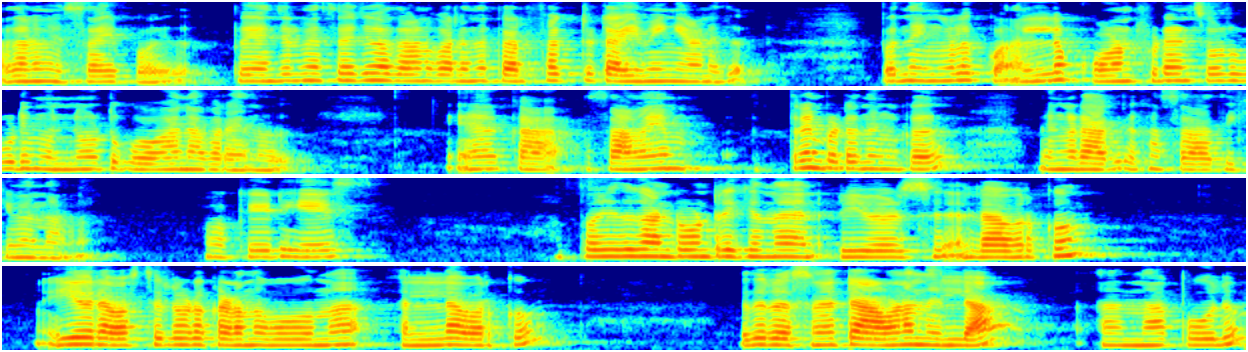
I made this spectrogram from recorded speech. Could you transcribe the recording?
അതാണ് മിസ്സായി പോയത്. ഇപ്പോൾ ഏഞ്ചൽ മെസ്സേജ് അതാണ് പറയുന്നത് പെർഫെക്റ്റ് ടൈമിംഗ് ആണിത്. ഇപ്പം നിങ്ങൾ നല്ല കോൺഫിഡൻസോട് കൂടി മുന്നോട്ട് പോകാനാണ് പറയുന്നത്. സമയം എത്രയും പെട്ടെന്ന് നിങ്ങൾക്ക് നിങ്ങളുടെ ആഗ്രഹം സാധിക്കുമെന്നാണ്. ഓക്കെ ഡിയേഴ്സ് അപ്പോൾ ഇത് കണ്ടുകൊണ്ടിരിക്കുന്ന വ്യൂവേഴ്സ് എല്ലാവർക്കും ഈ ഒരു അവസ്ഥയിലൂടെ കടന്നു പോകുന്ന എല്ലാവർക്കും ഇത് റെസനേറ്റ് ആവണമെന്നില്ല. എന്നാൽ പോലും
